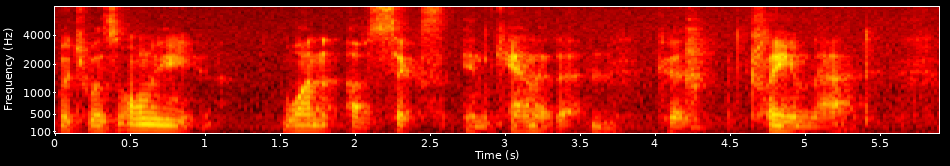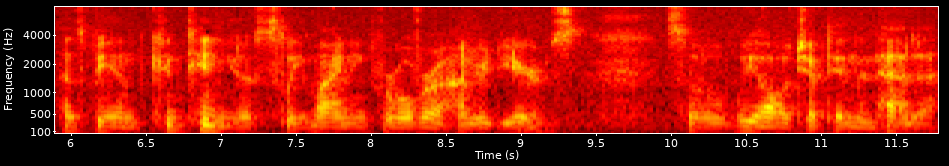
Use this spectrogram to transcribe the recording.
which was only one of six in Canada, hmm. could claim that as being continuously mining for over a hundred years. So we all chipped in and had a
